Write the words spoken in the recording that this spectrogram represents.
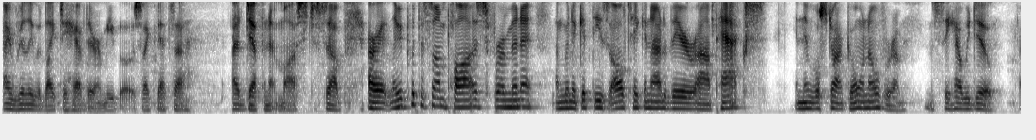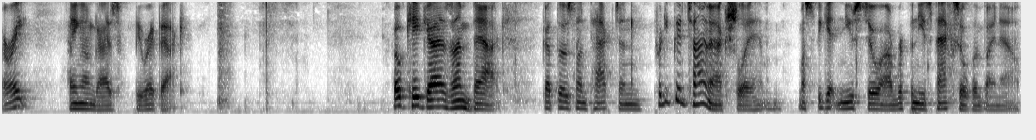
I really would like to have their amiibos. Like that's a a definite must. So, all right, let me put this on pause for a minute. I'm going to get these all taken out of their uh, packs, and then we'll start going over them and see how we do. All right? Hang on, guys. Be right back. Okay, guys, I'm back got those unpacked in pretty good time, actually. Must be getting used to uh, ripping these packs open by now.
